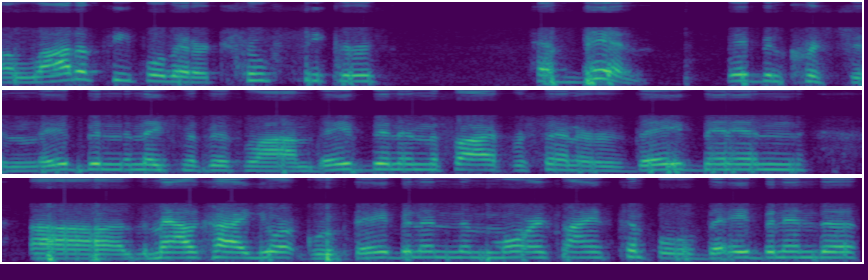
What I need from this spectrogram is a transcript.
a lot of people that are truth seekers have been. They've been Christian. They've been in the Nation of Islam. They've been in the Five Percenters. They've been in uh, the Malachi York group. They've been in the Moorish Science Temple. They've been in the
